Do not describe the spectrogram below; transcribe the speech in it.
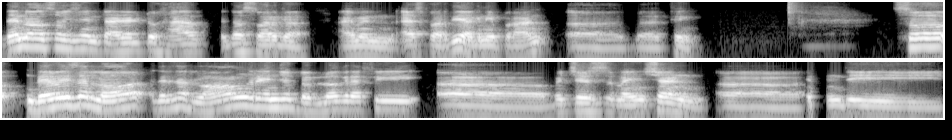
then also is entitled to have the swarga I mean, as per the Agni Puran uh, thing. So there is a law, there is a long range of bibliography uh, which is mentioned uh, in the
